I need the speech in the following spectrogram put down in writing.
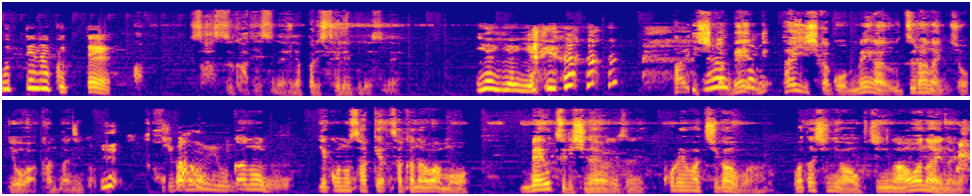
売ってなくって、さすがですね。やっぱりセレブですね。いやいやいやいや、タイしか目、タイしかこう目が映らないんでしょ？要は簡単に言うと。え違他のうよ。他の下戸の酒魚はもう目移りしないわけですよね。これは違うわ。私にはお口が合わないのよ。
